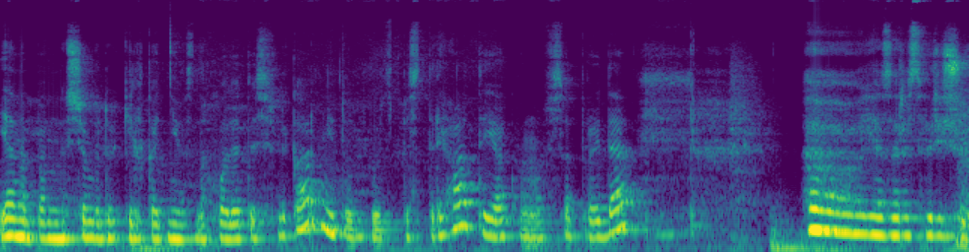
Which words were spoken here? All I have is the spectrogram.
Я, напевно, ще буду кілька днів знаходитись в лікарні, тут будуть спостерігати, як воно все пройде. Я зараз вирішую,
